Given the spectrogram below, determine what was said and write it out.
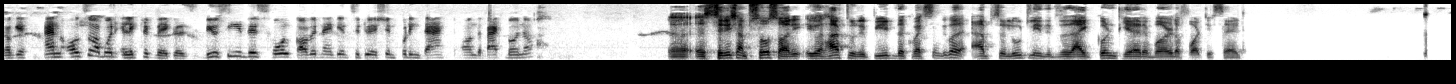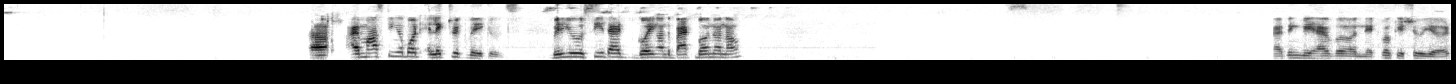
okay and also about electric vehicles do you see this whole covid-19 situation putting that on the back burner uh, Sirish, I'm so sorry. You'll have to repeat the question because absolutely, I couldn't hear a word of what you said. Uh, I'm asking about electric vehicles. Will you see that going on the back burner now? I think we have a network issue here.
